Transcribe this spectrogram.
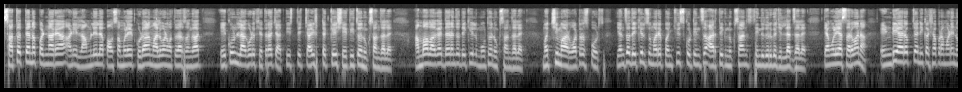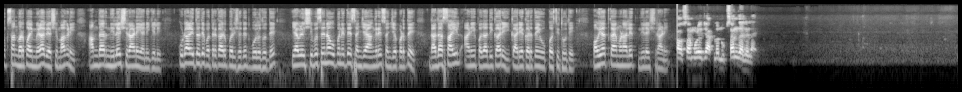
सातत्यानं पडणाऱ्या आणि लांबलेल्या पावसामुळे कुडाळ मालवण मतदारसंघात एकूण लागवड क्षेत्राच्या तीस ते चाळीस टक्के शेतीचं नुकसान झालं आहे आंबा बागायतदारांचं देखील मोठं नुकसान झालं आहे मच्छीमार वॉटर स्पोर्ट्स यांचं देखील सुमारे पंचवीस कोटींचं आर्थिक नुकसान सिंधुदुर्ग जिल्ह्यात झालं आहे त्यामुळे या सर्वांना एन डी आर एफच्या निकषाप्रमाणे नुकसान भरपाई मिळावी अशी मागणी आमदार निलेश राणे यांनी केली. कुडाळ इथं ते पत्रकार परिषदेत बोलत होते. यावेळी शिवसेना उपनेते संजय आंग्रे संजय पडते दादा साईल आणि पदाधिकारी कार्यकर्ते उपस्थित होते. पाहुयात काय म्हणालेत निलेश राणे. पावसामुळे जे आपलं नुकसान झालेलं आहे.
